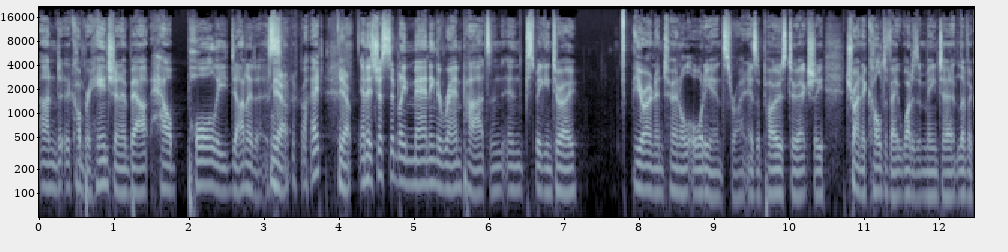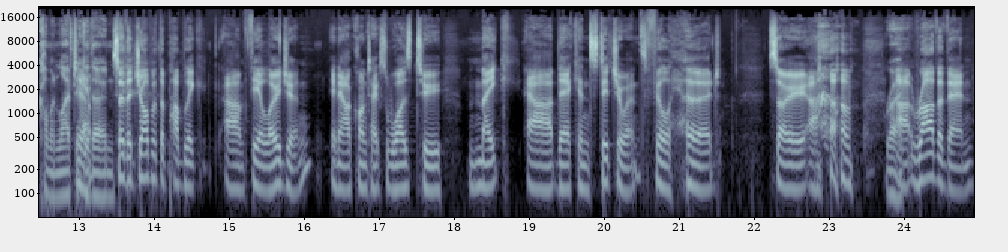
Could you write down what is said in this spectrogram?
under comprehension about how poorly done it is Yeah. right Yeah. and it's just simply manning the ramparts and, and speaking to a your own internal audience right as opposed to actually trying to cultivate what does it mean to live a common life Yeah. together and so the job of the public um, theologian in our context was to make uh, their constituents feel heard. So um, Right. uh, rather than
